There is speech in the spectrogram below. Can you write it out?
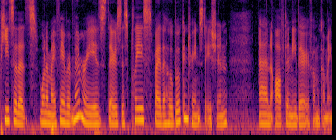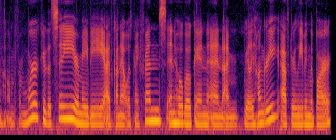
pizza that's one of my favorite memories, there's this place by the Hoboken train station. And often either if I'm coming home from work or the city, or maybe I've gone out with my friends in Hoboken and I'm really hungry after leaving the bar,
